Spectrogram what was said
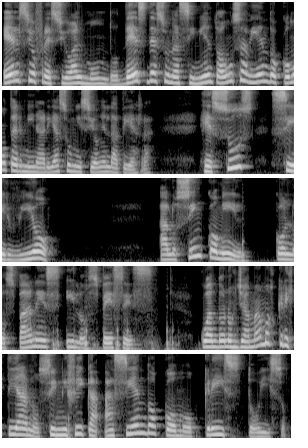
Él se ofreció al mundo desde su nacimiento, aún sabiendo cómo terminaría su misión en la tierra. Jesús sirvió a los cinco mil con los panes y los peces. Cuando nos llamamos cristianos significa haciendo como Cristo hizo.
